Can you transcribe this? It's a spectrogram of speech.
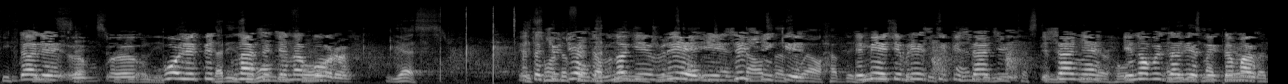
50 дали э, э, более That is 15 wonderful. наборов. Это чудесно. Многие евреи и язычники имеют еврейские in писания и Новый Завет в их домах.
